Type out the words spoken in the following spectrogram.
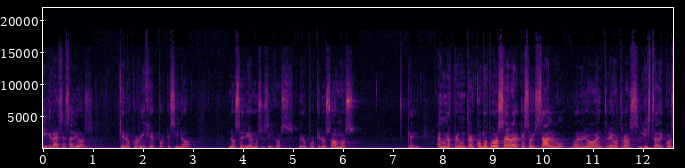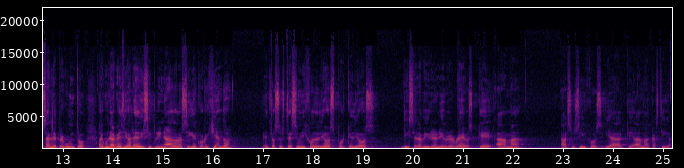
Y gracias a Dios que nos corrige, porque si no, no seríamos sus hijos, pero porque lo somos. ¿Ok? Algunos preguntan, ¿cómo puedo saber que soy salvo? Bueno, yo entre otras listas de cosas le pregunto, ¿alguna vez Dios le ha disciplinado, lo sigue corrigiendo? Entonces usted es un hijo de Dios, porque Dios, dice la Biblia en el libro de Hebreos, que ama a sus hijos y al que ama castiga.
